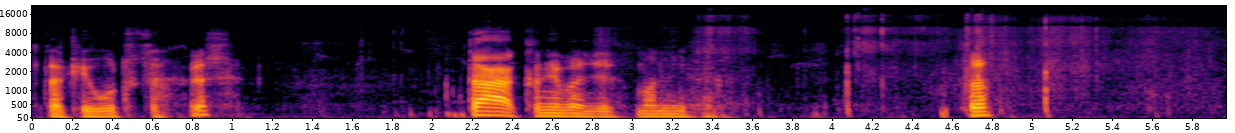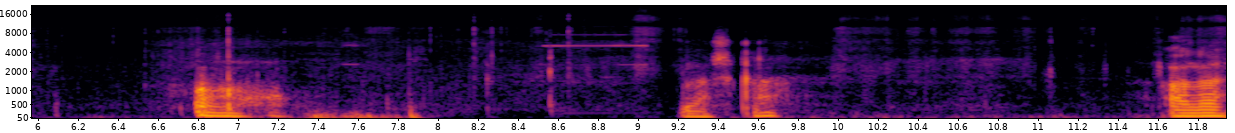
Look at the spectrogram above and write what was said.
W takiej łódce, wiesz? Tak, to nie będzie Manicher. Co? Blaszka. Ale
